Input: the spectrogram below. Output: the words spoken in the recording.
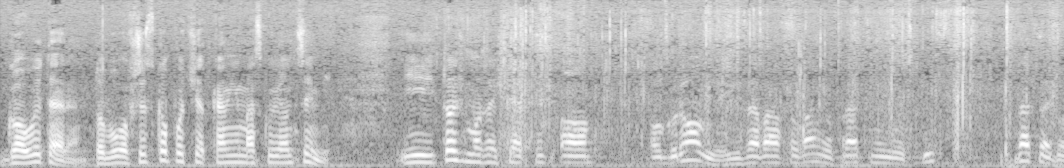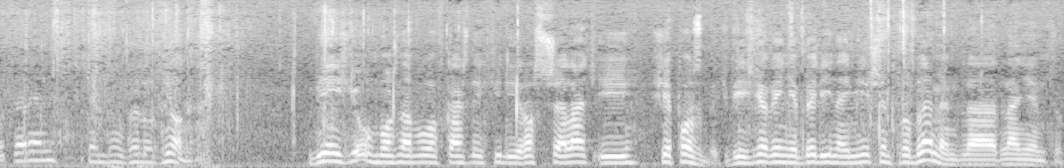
goły teren. To było wszystko pod siatkami maskującymi. I to może świadczyć o ogromie i zaawansowaniu prac niemieckich. Dlaczego? Teren ten był wyludniony. Więźniów można było w każdej chwili rozstrzelać i się pozbyć. Więźniowie nie byli najmniejszym problemem dla, dla Niemców.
